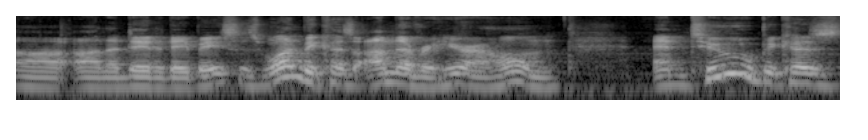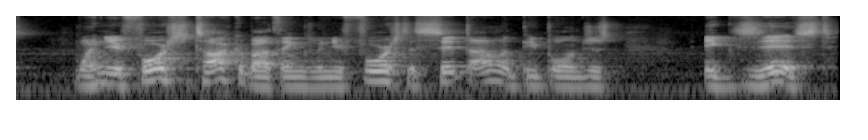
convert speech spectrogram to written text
uh, on a day to day basis. One because I'm never here at home, and two because when you're forced to talk about things, when you're forced to sit down with people and just exist,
